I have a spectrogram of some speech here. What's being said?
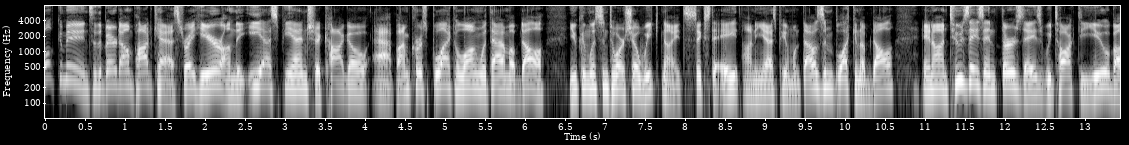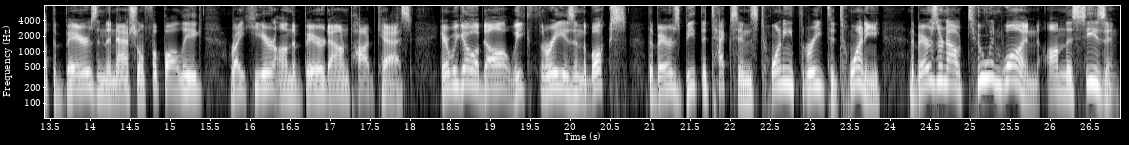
Welcome in to the Bear Down Podcast right here on the ESPN Chicago app. I'm Chris Black along with Adam Abdallah. You can listen to our show weeknights, 6 to 8 on ESPN 1000, Black and Abdallah. And on Tuesdays and Thursdays, we talk to you about the Bears in the National Football League right here on the Bear Down Podcast. Here we go, Abdallah. Week three is in the books. The Bears beat the Texans 23 to 20. The Bears are now 2 and 1 on the season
